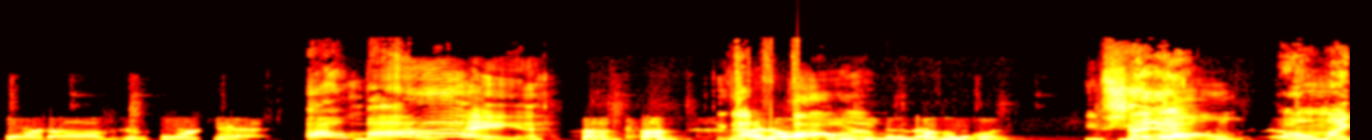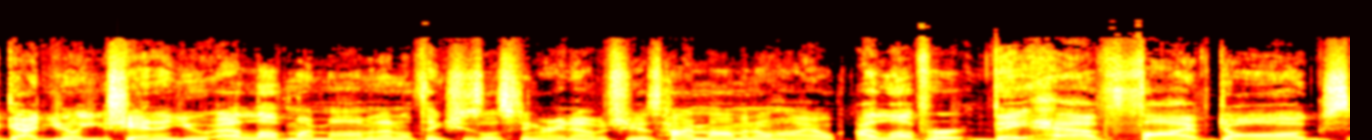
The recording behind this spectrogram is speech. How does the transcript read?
four dogs and four cats. Oh my! You got I a don't farm. need another one. You sure Yeah. Oh my God! You know, you, Shannon, you. I love my mom, and I don't think she's listening right now, but she is. Hi, mom in Ohio. I love her. They have five dogs.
